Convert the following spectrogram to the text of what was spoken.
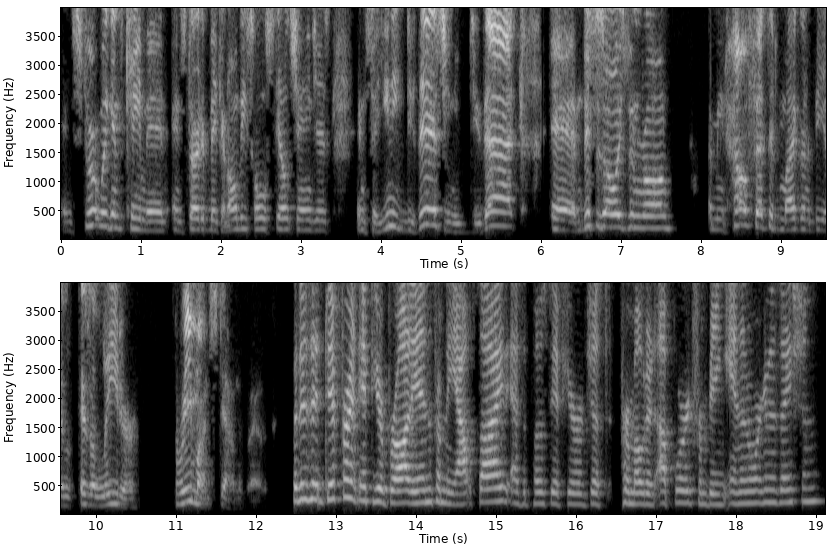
and Stuart Wiggins came in and started making all these wholesale changes and say, you need to do this, you need to do that, and this has always been wrong. I mean, how effective am I going to be as a leader three months down the road? But is it different if you're brought in from the outside as opposed to if you're just promoted upward from being in an organization?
